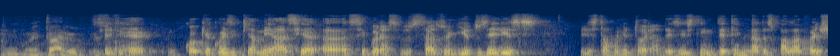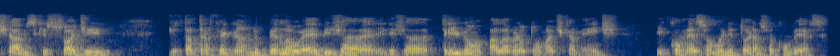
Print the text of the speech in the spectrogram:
Algum comentário? Ou seja, é, qualquer coisa que ameace a, a segurança dos Estados Unidos, eles eles estão monitorando. Existem determinadas palavras-chave que só de estar tá trafegando pela web já eles já trigam a palavra automaticamente e começam a monitorar sua conversa.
